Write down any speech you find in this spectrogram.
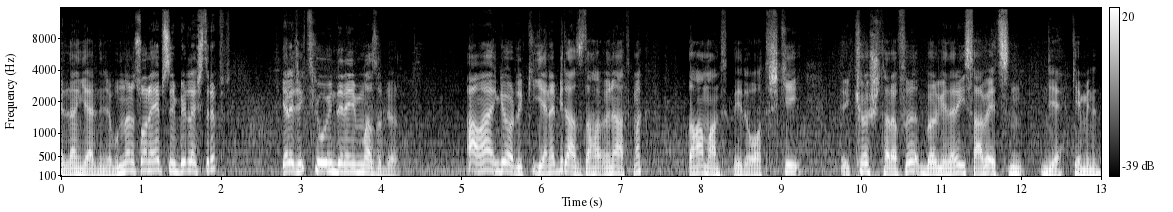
Elden geldiğince. Bunların sonra hepsini birleştirip gelecekteki oyun deneyimimi hazırlıyorum. Ama gördük ki yine biraz daha öne atmak daha mantıklıydı o atış ki e, köş tarafı bölgelere isabet etsin diye geminin.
